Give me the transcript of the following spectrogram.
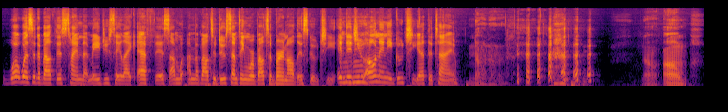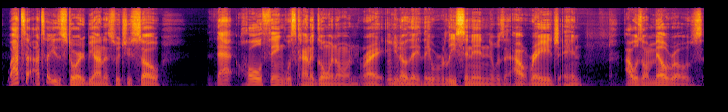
what was it about this time that made you say like f this i'm, I'm about to do something we're about to burn all this gucci and did you own any gucci at the time No, no, no. no. Um. Well, I t- I'll tell you the story. To be honest with you, so that whole thing was kind of going on, right? You know, they they were releasing it, and it was an outrage, and I was on Melrose,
